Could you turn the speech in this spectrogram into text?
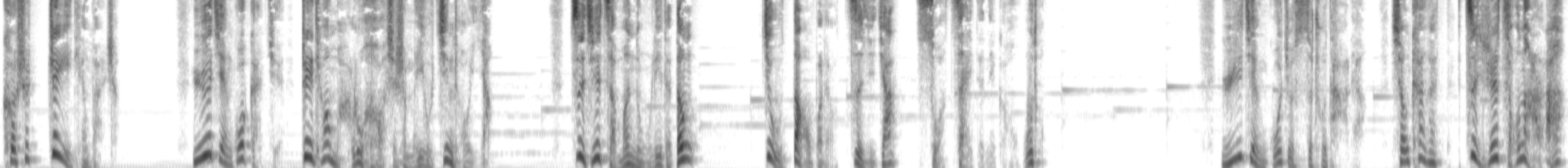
可是这一天晚上，于建国感觉这条马路好像是没有尽头一样，自己怎么努力的蹬，就到不了自己家所在的那个胡同。于建国就四处打量，想看看自己这走哪儿了。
